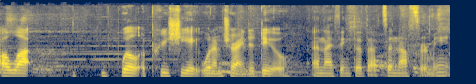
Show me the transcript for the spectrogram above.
a lot will appreciate what I'm trying to do, and I think that that's enough for me.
